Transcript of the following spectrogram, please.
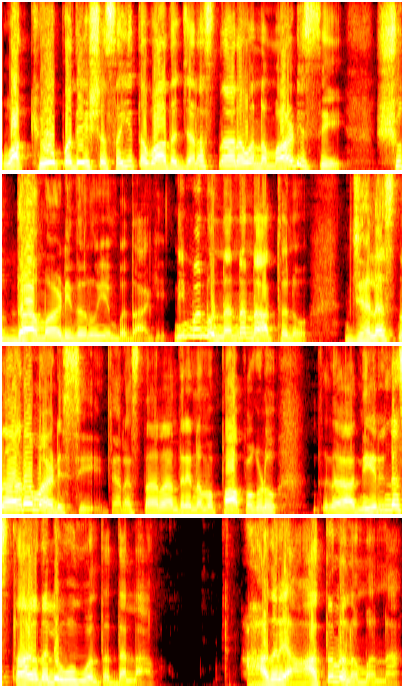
ವಾಕ್ಯೋಪದೇಶ ಸಹಿತವಾದ ಜಲಸ್ನಾನವನ್ನು ಮಾಡಿಸಿ ಶುದ್ಧ ಮಾಡಿದನು ಎಂಬುದಾಗಿ. ನಿಮ್ಮನ್ನು ನನ್ನನ್ನು ಆತನು ಜಲಸ್ನಾನ ಮಾಡಿಸಿ. ಜಲಸ್ನಾನ ಅಂದರೆ ನಮ್ಮ ಪಾಪಗಳು ನೀರಿನ ಸ್ನಾನದಲ್ಲಿ ಹೋಗುವಂಥದ್ದಲ್ಲ. ಆದರೆ ಆತನು ನಮ್ಮನ್ನು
